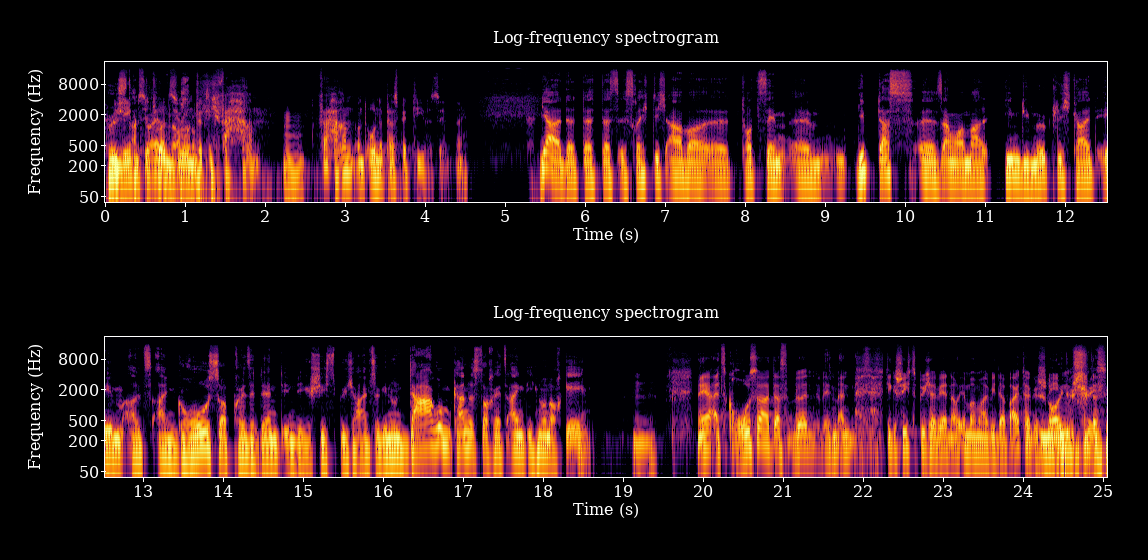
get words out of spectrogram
Höchst die Lebenssituationen wirklich verharren. Mhm. Verharren und ohne Perspektive sind. Ne? Ja, das, das, das ist richtig, aber äh, trotzdem ähm, gibt das, äh, sagen wir mal, ihm die Möglichkeit, eben als ein großer Präsident in die Geschichtsbücher einzugehen. Und darum kann es doch jetzt eigentlich nur noch gehen. Hm. Naja, als großer, das wird, die Geschichtsbücher werden auch immer mal wieder weitergeschrieben. Neu geschrieben. Das,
